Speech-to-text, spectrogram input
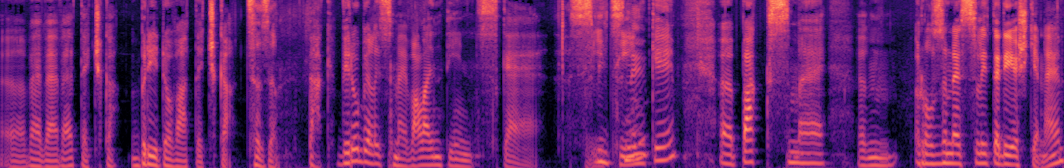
eh, www.bridova.cz. Tak, vyrobili jsme valentínské svícínky. Eh, pak jsme roznesli, tedy ještě ne,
